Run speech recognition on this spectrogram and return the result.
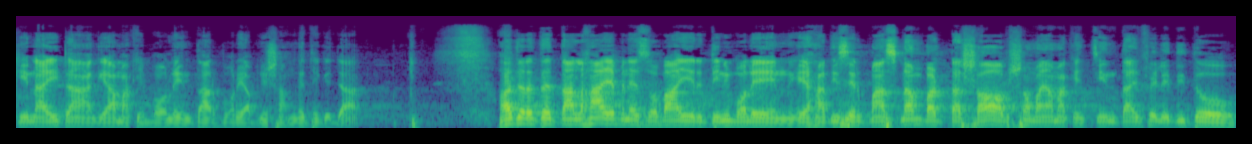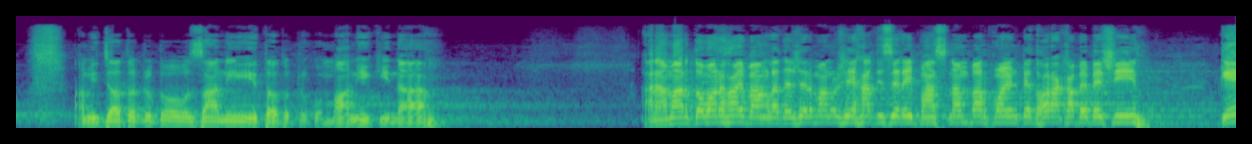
কিনা এটা আগে আমাকে বলেন, তারপরে আপনি সামনে থেকে যান। হজরতে তালহা এবনে জোবাইর, তিনি বলেন, এ হাদিসের পাঁচ নাম্বারটা সব সময় আমাকে চিন্তায় ফেলে দিত। আমি যতটুকু জানি, ততটুকু মানি কিনা? আর আমার তো মনে হয় বাংলাদেশের মানুষ এই হাদিসের এই পাঁচ নাম্বার পয়েন্টে ধরা খাবে বেশি। কে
